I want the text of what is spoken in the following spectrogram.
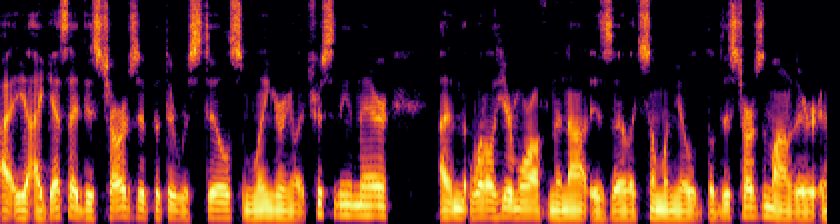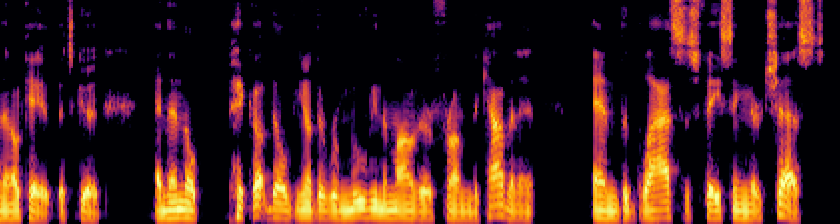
I, I guess I discharged it, but there was still some lingering electricity in there and what I'll hear more often than not is uh, like someone you'll they'll discharge the monitor and then okay it's good, and then they'll pick up they'll you know they're removing the monitor from the cabinet, and the glass is facing their chest,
